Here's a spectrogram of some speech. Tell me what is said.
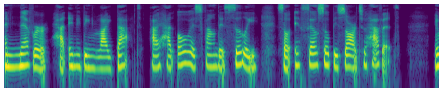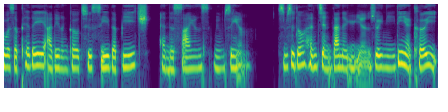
I never had anything like that. I had always found it silly, so it felt so bizarre to have it. It was a pity I didn't go to see the beach and the science museum. 是不是都很简单的语言？所以你一定也可以。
